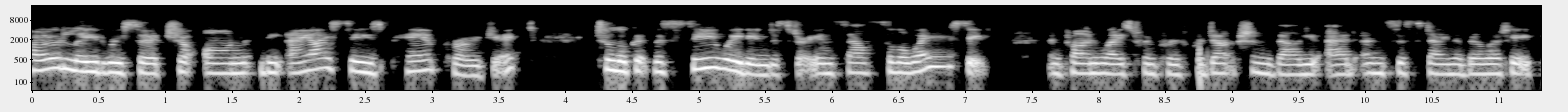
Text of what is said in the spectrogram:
co lead researcher on the AIC's PAIR project to look at the seaweed industry in South Sulawesi and find ways to improve production, value add, and sustainability.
